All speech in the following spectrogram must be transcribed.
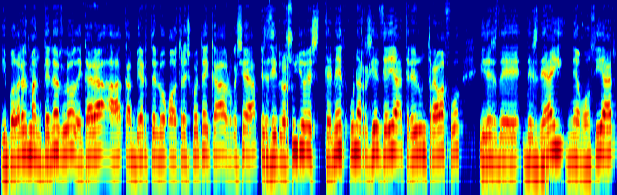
y podrás mantenerlo de cara a cambiarte luego a otra discoteca o lo que sea. Es decir, lo suyo es tener una residencia ya, tener un trabajo y desde, desde ahí negociar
